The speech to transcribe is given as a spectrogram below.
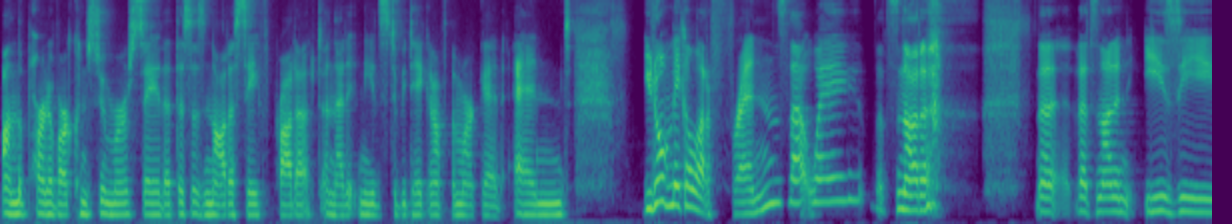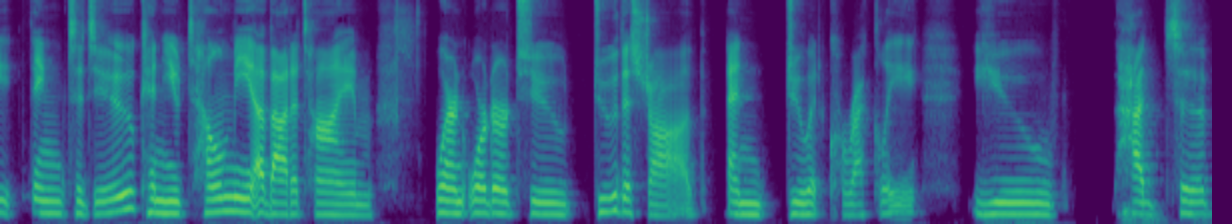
on the part of our consumers, say that this is not a safe product and that it needs to be taken off the market. And you don't make a lot of friends that way. That's not a that that's not an easy thing to do. Can you tell me about a time where in order to do this job and do it correctly, you had to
